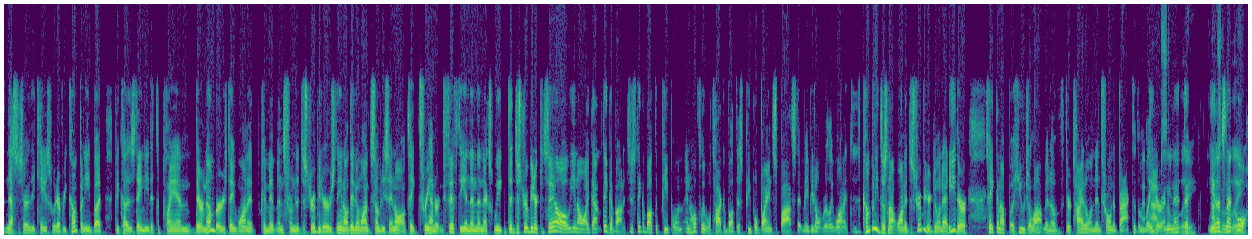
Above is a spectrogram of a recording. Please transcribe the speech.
necessarily the case with every company. But because they needed to plan their numbers, they wanted commitments from the distributors. You know, they didn't want somebody saying, "Oh, I'll take 350," and then the next week the distributor could say, "Oh, you know, I got think about it. Just think about the people." And, and hopefully, we'll talk about this. People buying spots that maybe don't really want it. The company does not want a distributor doing that either, taking up a huge allotment of their title and then throwing it back to them later. I mean, that, that, Absolutely. yeah, that's not cool.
